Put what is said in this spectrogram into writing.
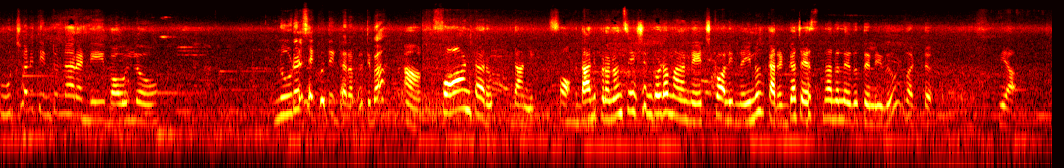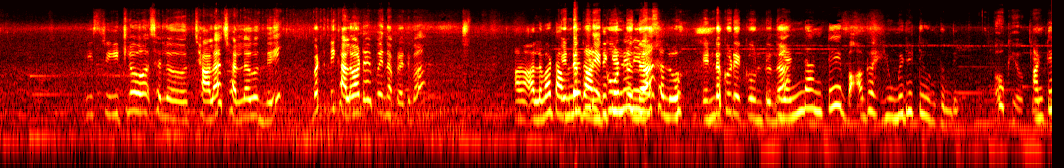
కూర్చొని తింటున్నారండి బౌల్లో. నూడిల్స్ ఎక్కువ తింటారా ప్రతిభ? ఫా అంటారు దాన్ని. ఫా దాని ప్రొనౌన్సియేషన్ కూడా మనం నేర్చుకోవాలి. నేను కరెక్ట్గా చేస్తున్నానో లేదో తెలీదు బట్ యా ఈ స్ట్రీట్లో అసలు చాలా చల్లగా ఉంది బట్ నీకు అలవాటు అయిపోయిందా ప్రతిభ? అలవాటు అవ్వలేదు. నేను ఉంటుందా? అసలు ఎండ కూడా ఎక్కువ ఉంటుందా? ఎండ అంటే బాగా హ్యూమిడిటీ ఉంటుంది. ఓకే అంటే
